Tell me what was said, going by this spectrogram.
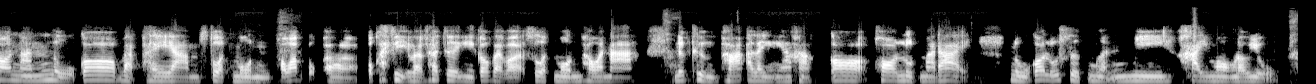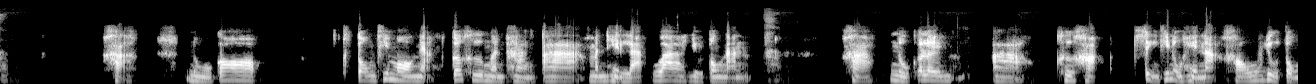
ตอนนั้นหนูก็แบบพยายามสวดมนต์เพราะว่าปกเอ่อปกติแบบถ้าเจออย่างนี้ก็แบบว่าสวดมนต์ภาวนา นึกถึงพระอะไรอย่างเงี้ยค่ะ ก็พอหลุดมาได้ หนูก็รู้สึกเหมือนมีใครมองเราอยู่ครับค่ะ หนูก็ตรงที่มองเนี่ย ก็คือเหมือนห่างตา มันเห็นแล้วว่าอยู่ตรงนั้นครับค่ะ หนูก็เลย อ่า คือค่ะ สิ่งที่หนูเห็นอะเขาอยู่ตรง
